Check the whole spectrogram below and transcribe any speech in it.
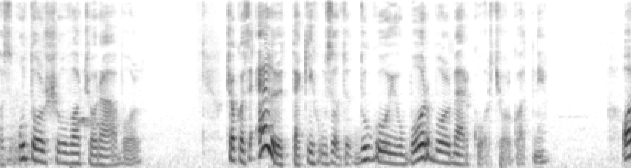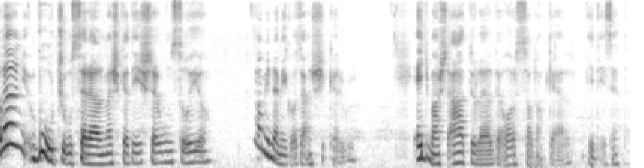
az utolsó vacsorából. Csak az előtte kihúzott dugójú borból mer kortyolgatni. A lány búcsú szerelmeskedésre unszolja, ami nem igazán sikerül. Egymást átölelve alszanak el, idézet.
